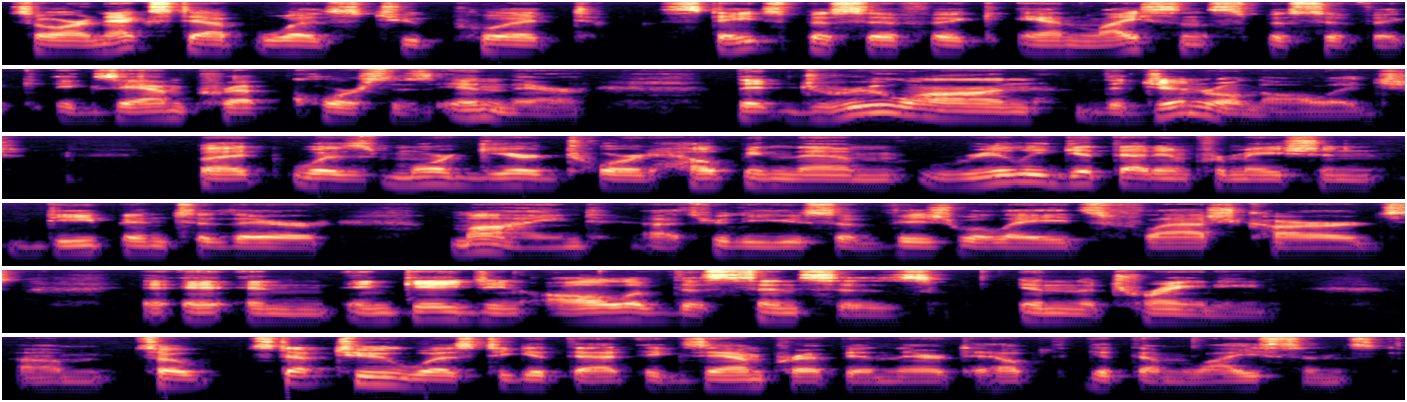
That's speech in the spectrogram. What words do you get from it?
So our next step was to put state specific and license specific exam prep courses in there that drew on the general knowledge but was more geared toward helping them really get that information deep into their mind uh, through the use of visual aids, flashcards, and, and, engaging all of the senses in the training. Um, so, step two was to get that exam prep in there to help get them licensed.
